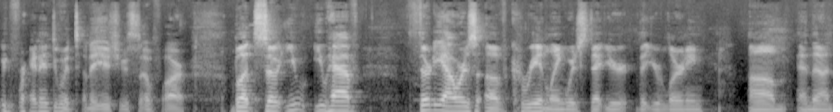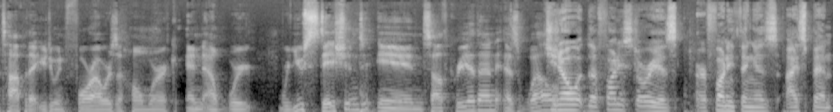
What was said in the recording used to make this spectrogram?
we've ran into a ton of issues so far. But so you you have thirty hours of Korean language that you're that you're learning, um, and then on top of that, you're doing four hours of homework. And now were were you stationed in South Korea then as well? Do you know what the funny story is, or funny thing is, I spent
